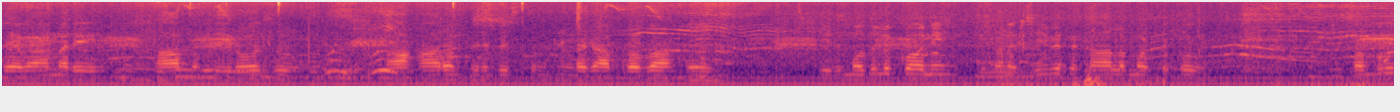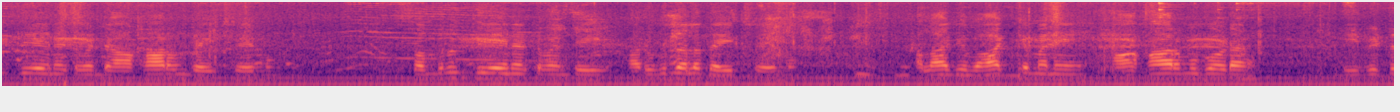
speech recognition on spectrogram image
దేవా మరి పాపకి ఈరోజు ఆహారం తినిపిస్తుండగా ప్రభా ఇది మొదలుకొని మన జీవిత కాలం మట్టుకు సమృద్ధి అయినటువంటి ఆహారం దయచేయము. సమృద్ధి అయినటువంటి అరుగుదల దయచేయము. అలాగే వాక్యం అనే ఆహారము కూడా ఈ బిడ్డ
